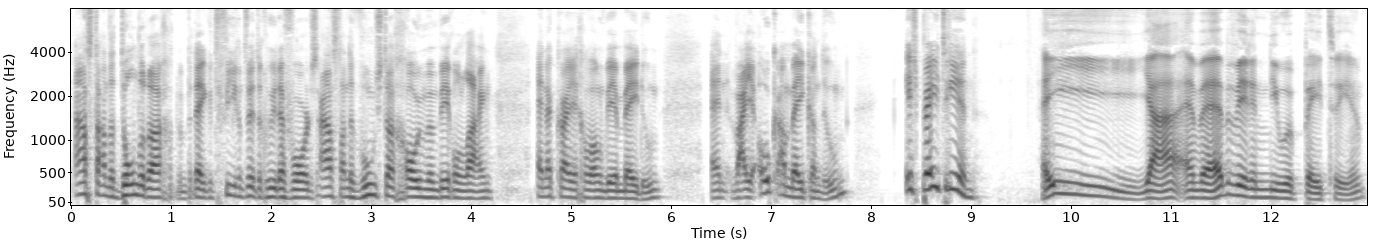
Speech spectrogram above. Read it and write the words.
aanstaande donderdag, dat betekent 24 uur daarvoor. Dus aanstaande woensdag gooien we hem weer online. En dan kan je gewoon weer meedoen. En waar je ook aan mee kan doen, is Patreon. Hey, ja, en we hebben weer een nieuwe Patreon.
